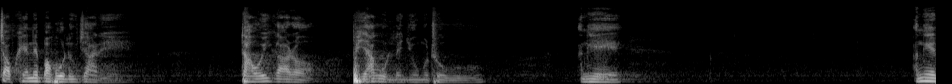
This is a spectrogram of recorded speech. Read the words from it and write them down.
ကြောက်ခဲနဲ့ပတ်ဖို့လုပ်ကြတယ်ဒါဝိဒ်ကတော့ဘုရားကိုလက်ညှိုးမထိုးဘူးအငယ်အငယ်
